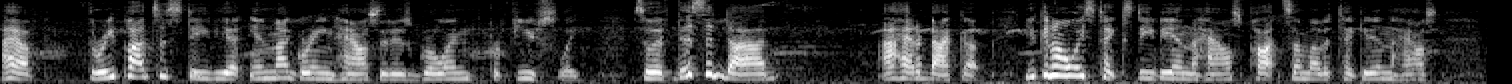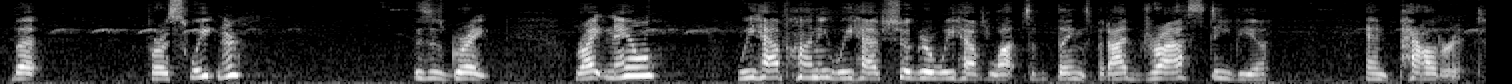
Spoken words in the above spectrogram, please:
I have three pots of stevia in my greenhouse that is growing profusely. So if this had died, I had a backup. You can always take stevia in the house, pot some of it, take it in the house. But for a sweetener, this is great. Right now, we have honey, we have sugar, we have lots of things, but I dry stevia and powder it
